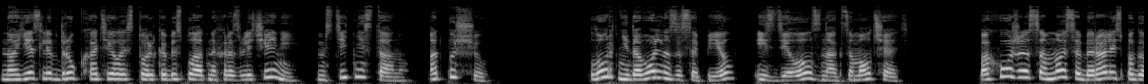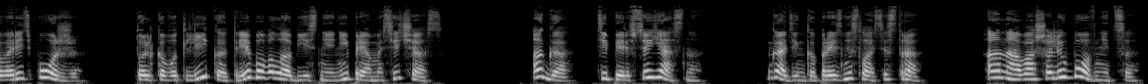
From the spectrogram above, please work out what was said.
но если вдруг хотелось только бесплатных развлечений, мстить не стану, отпущу. Лорд недовольно засопел и сделал знак замолчать. Похоже, со мной собирались поговорить позже. Только вот Лика требовала объяснений прямо сейчас. Ага, теперь все ясно. Гаденько произнесла сестра. Она ваша любовница.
